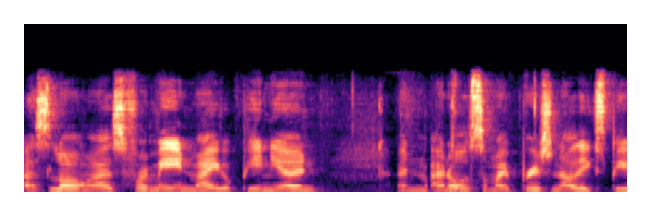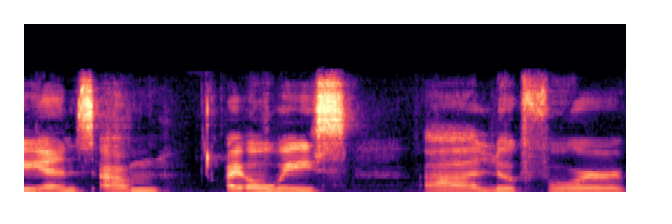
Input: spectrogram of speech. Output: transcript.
as long as for me in my opinion and, and also my personal experience um, I always uh, look for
